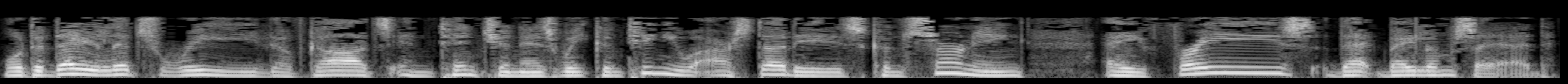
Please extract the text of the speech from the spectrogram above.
Well, today let's read of God's intention as we continue our studies concerning a phrase that Balaam said,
